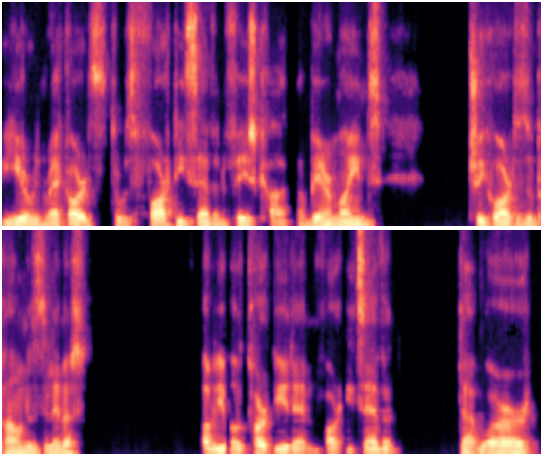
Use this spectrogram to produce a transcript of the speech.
year in records. There was 47 fish caught. Now, bear in mind, three quarters of a pound is the limit. Probably about 30 of them, 47, that were,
